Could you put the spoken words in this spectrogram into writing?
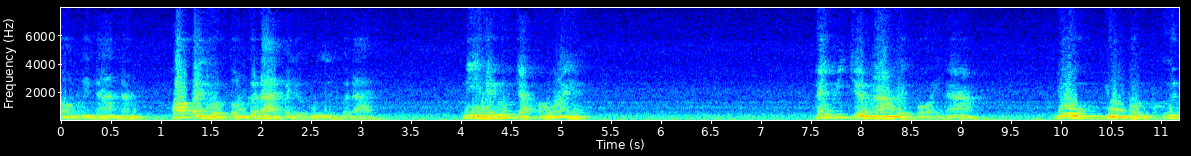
ต่อหน่วยงานนั้น เพราะประโยชน์ตนก็ได้ประโยชน์ผู้อื่นก็ได้ นี่ให้รู้จักเอาไว้ ให้พิจารณาบ่อยๆนะโยมอยู่บนพื้น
